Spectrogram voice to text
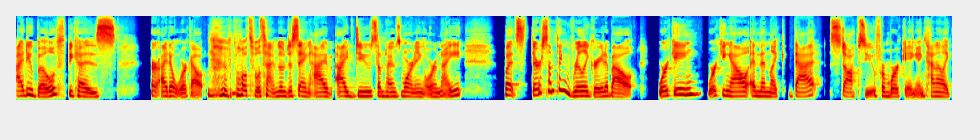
I do both because or I don't work out multiple times. I'm just saying I I do sometimes morning or night. But there's something really great about working, working out, and then like that stops you from working and kind of like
